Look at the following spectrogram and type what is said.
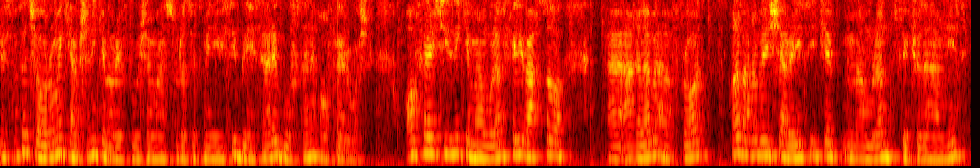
قسمت چهارم کپشنی که برای فروش محصولاتت نویسی بهتره گفتن آفر باشه. آفر چیزی که معمولا خیلی وقتا اغلب افراد حالا بنا به شرایطی که معمولا فکر شده هم نیست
